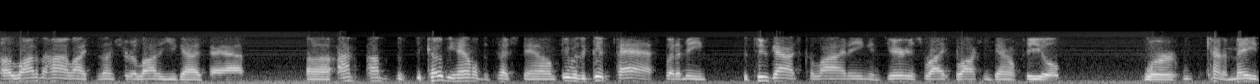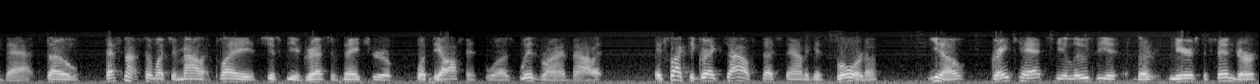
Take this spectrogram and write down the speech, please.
a lot of the highlights, as I'm sure a lot of you guys have. Uh, I'm, I'm the, the Cobi Hamilton touchdown. It was a good pass, but I mean, the two guys colliding and Jarius Wright blocking downfield were kind of made that. So that's not so much a Mallett play; it's just the aggressive nature of what the offense was with Ryan Mallett. It's like the Greg Childs touchdown against Florida. You know, great catch. He eludes the the nearest defender,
